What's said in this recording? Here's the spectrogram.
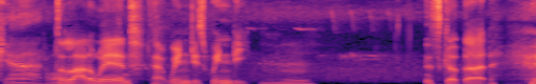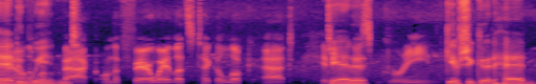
God. It's a Oh. lot of wind. That wind is windy. Hmm. It's got that Now that we're headwind. back on the fairway, let's take a look at hitting Get this it? green. Gives you good head.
